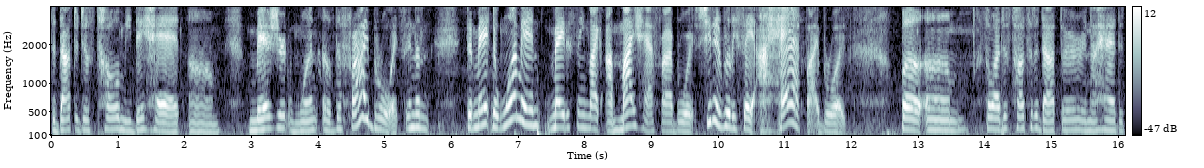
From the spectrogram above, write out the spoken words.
The doctor just told me they had um, measured one of the fibroids, and the the the woman made it seem like I might have fibroids. She didn't really say I have fibroids, but um, so I just talked to the doctor, and I had to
